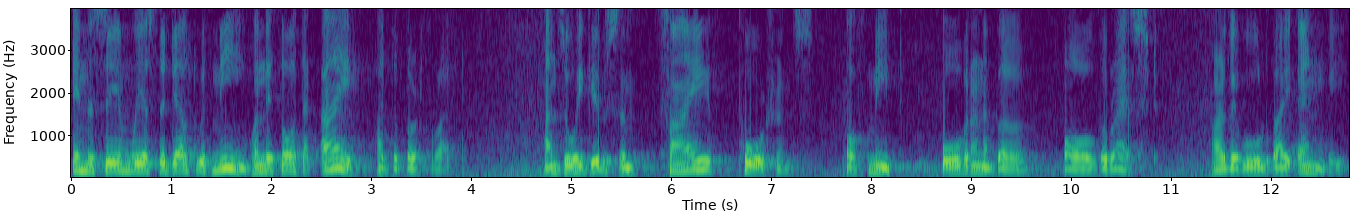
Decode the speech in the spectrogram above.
in the same way as they dealt with me when they thought that I had the birthright? And so he gives them five portions of meat over and above all the rest. Are they ruled by envy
